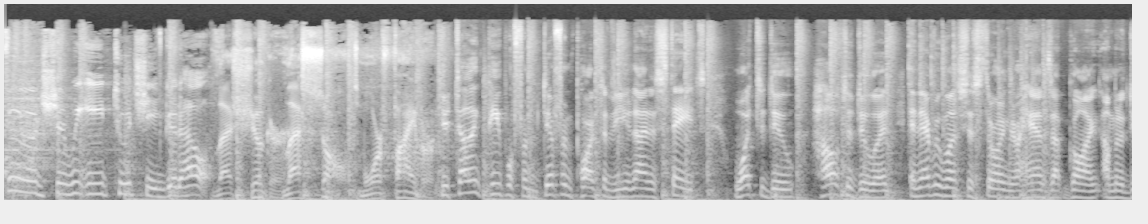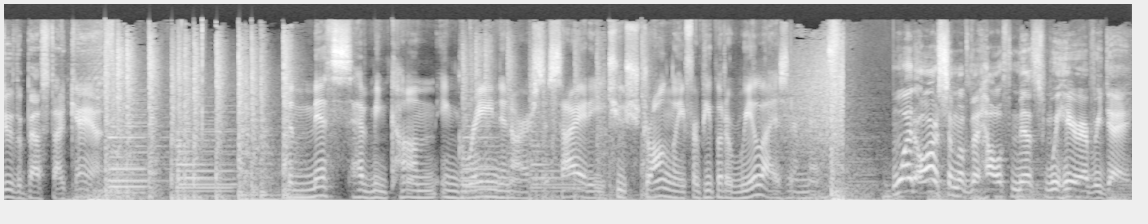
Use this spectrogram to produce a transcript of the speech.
food should we eat to achieve good health? Less sugar, less salt, more fiber. You're telling people from different parts of the United States what to do, how to do it, and everyone's just throwing their hands up going, I'm going to do the best I can. The myths have become ingrained in our society too strongly for people to realize they're myths. What are some of the health myths we hear every day?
